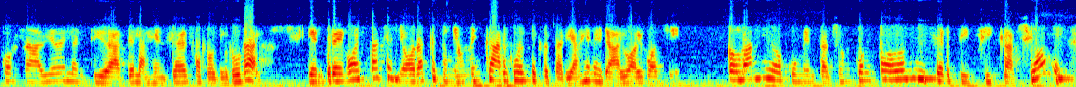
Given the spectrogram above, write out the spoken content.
con nadie de la entidad de la Agencia de Desarrollo Rural. Le entrego a esta señora que tenía un encargo de Secretaría General o algo así, toda mi documentación con todas mis certificaciones.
